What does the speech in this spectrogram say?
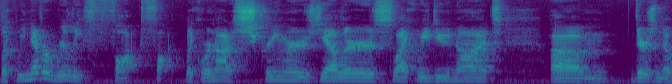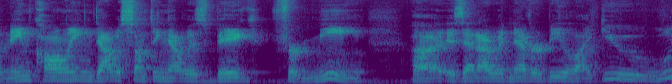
like we never really fought fought like we're not screamers yellers like we do not um, there's no name calling that was something that was big for me uh, is that I would never be like you,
